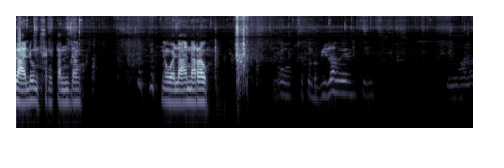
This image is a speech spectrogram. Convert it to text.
lalong, isang tandang. Nawala na raw. Oo, sa gabi lang yan. Kinuha na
